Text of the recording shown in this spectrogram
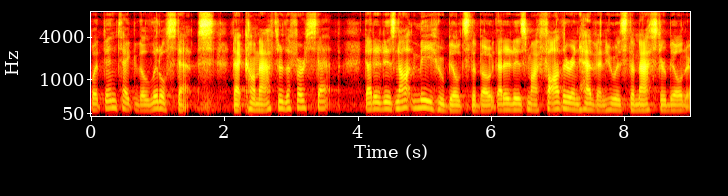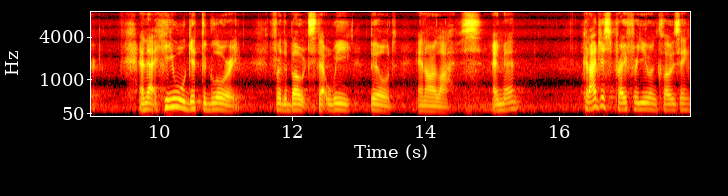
but then take the little steps that come after the first step, that it is not me who builds the boat, that it is my Father in heaven who is the master builder, and that He will get the glory for the boats that we build in our lives. Amen. Could I just pray for you in closing?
